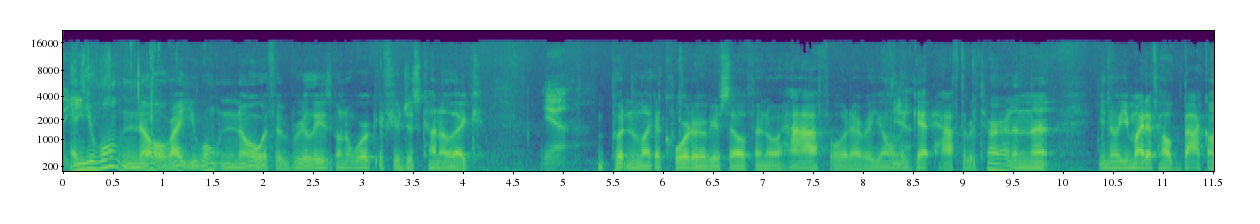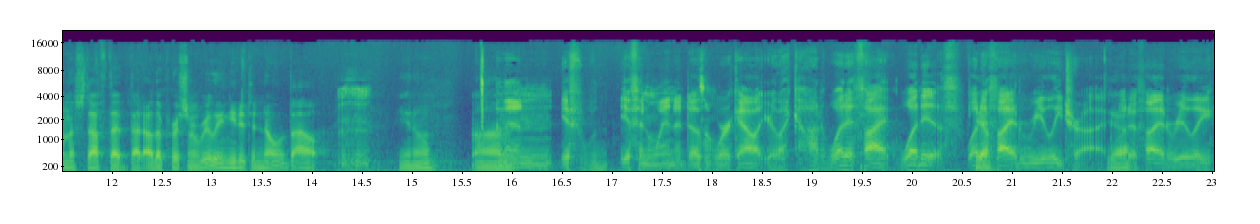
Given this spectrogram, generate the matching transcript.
And you won't know, right? You won't know if it really is going to work if you're just kind of like yeah. putting like a quarter of yourself in or half or whatever. You only Yeah. get half the return, and that you know you might have held back on the stuff that that other person really needed to know about. You know. Um, And then if if and when it doesn't work out, you're like, God, what if I? What if? What Yeah. if I had really tried? What if I had really?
